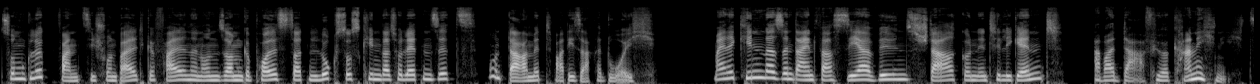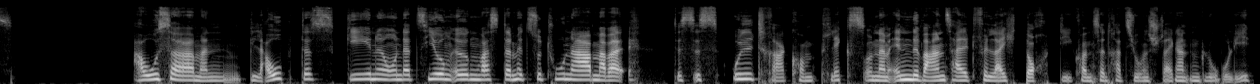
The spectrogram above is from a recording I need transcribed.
Zum Glück fand sie schon bald Gefallen in unserem gepolsterten Luxuskindertoilettensitz und damit war die Sache durch. Meine Kinder sind einfach sehr willensstark und intelligent, aber dafür kann ich nichts. Außer man glaubt, dass Gene und Erziehung irgendwas damit zu tun haben, aber das ist ultra komplex und am Ende waren es halt vielleicht doch die konzentrationssteigernden Globuli.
